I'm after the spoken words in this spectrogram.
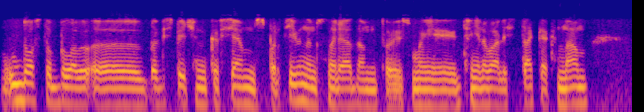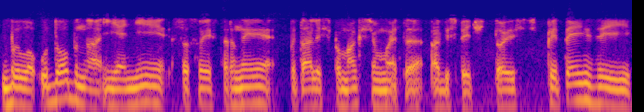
доступ был э, обеспечен ко всем спортивным снарядам, то есть мы тренировались так, как нам было удобно, и они со своей стороны пытались по максимуму это обеспечить. То есть претензий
